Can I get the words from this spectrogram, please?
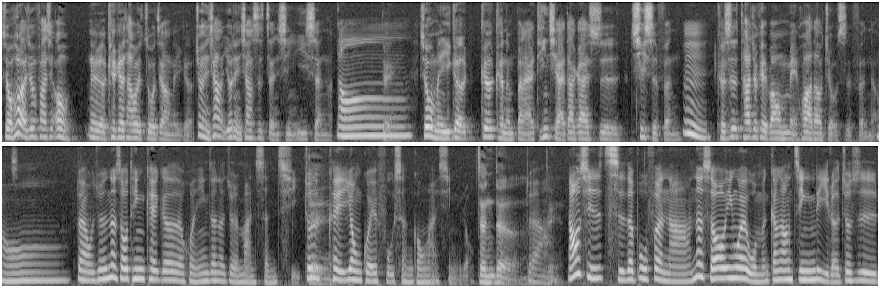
所以我后来就发现，哦。那个 K 歌他会做这样的一个，就很像，有点像是整形医生了。哦，对，所以我们一个歌可能本来听起来大概是七十分，嗯，可是他就可以帮我们美化到九十分这样子。哦，对啊，我觉得那时候听 K 歌的混音真的觉得蛮神奇，就是可以用鬼斧神工来形容。真的，对啊。对。然后其实词的部分呢、啊，那时候因为我们刚刚经历了，就是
